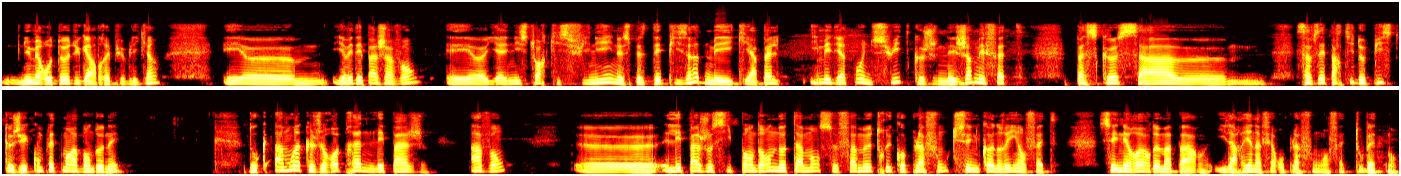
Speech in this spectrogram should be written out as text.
numéro 2 du garde républicain, et il y avait des pages avant et il y a une histoire qui se finit, une espèce d'épisode, mais qui appelle immédiatement une suite que je n'ai jamais faite parce que ça, euh, ça faisait partie de pistes que j'ai complètement abandonnées. Donc à moins que je reprenne les pages avant, euh, les pages aussi pendant, notamment ce fameux truc au plafond, c'est une connerie en fait. C'est une erreur de ma part. Il a rien à faire au plafond en fait, tout bêtement.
